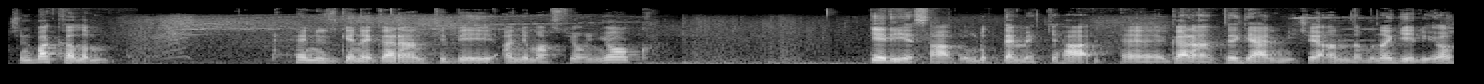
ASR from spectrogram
Şimdi bakalım. Henüz gene garanti bir animasyon yok. Geriye savrulduk. Demek ki e, garanti gelmeyeceği anlamına geliyor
